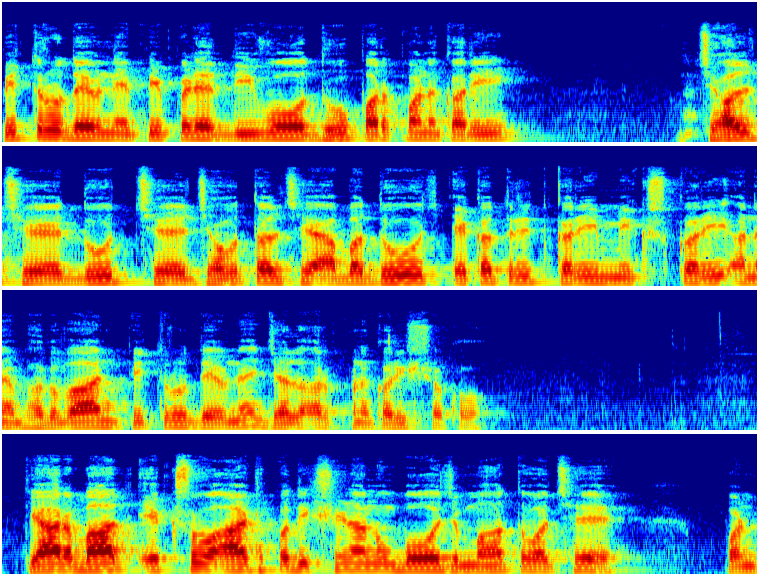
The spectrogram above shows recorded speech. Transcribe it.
પિતૃદેવને પીપળે દીવો, ધૂપ અર્પણ કરી, જલ છે, દૂધ છે, જવતલ છે, આ બધું જ એકત્રિત કરી, મિક્સ કરી અને ભગવાન પિતૃદેવને જલ અર્પણ કરી શકો. ત્યારબાદ એકસો આઠ પ્રદક્ષિણાનું બહુ જ મહત્ત્વ છે. પણ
